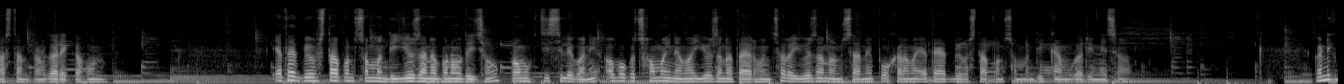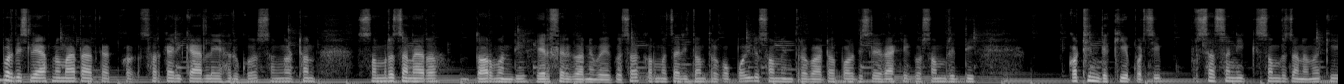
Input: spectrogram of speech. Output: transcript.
हस्तान्तरण गरेका हुन्। यातायात व्यवस्थापन सम्बन्धी योजना बनाउँदैछौँ। प्रमुख चिसीले भने अबको छ महिनामा योजना तयार हुन्छ र योजना अनुसार नै पोखरामा यातायात व्यवस्थापन सम्बन्धी काम गरिनेछ। गण्डकी प्रदेशले आफ्नो माताहतका सरकारी कार्यालयहरूको सङ्गठन संरचना र दरबन्दी हेरफेर गर्ने भएको छ। कर्मचारी तन्त्रको पहिलो संयन्त्रबाट प्रदेशले राखेको समृद्धि कठिन देखिएपछि प्रशासनिक संरचनामा के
